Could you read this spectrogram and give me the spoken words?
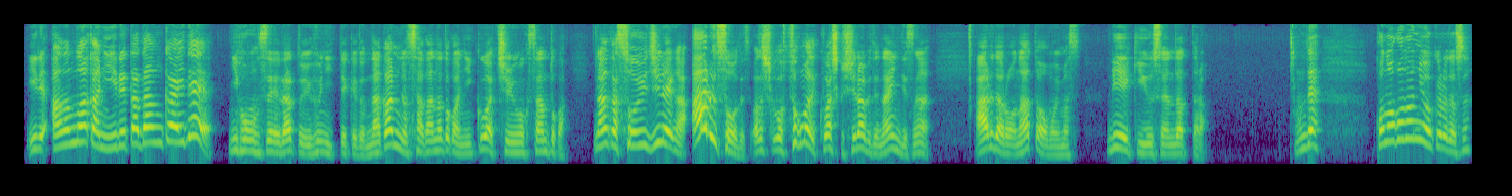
入れ、あの中に入れた段階で日本製だというふうに言ってるけど、中身の魚とか肉は中国産とか、なんかそういう事例があるそうです。私そこまで詳しく調べてないんですが、あるだろうなとは思います。利益優先だったら。んで、このことにおけるですね、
